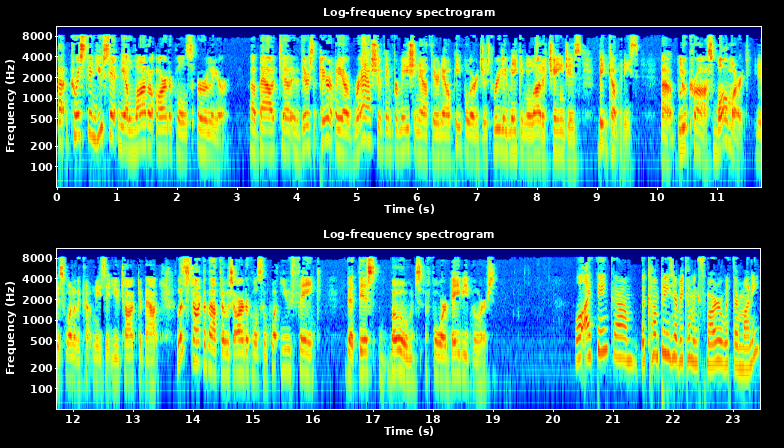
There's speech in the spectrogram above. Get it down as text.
uh, Kristen, you sent me a lot of articles earlier about uh, there's apparently a rash of information out there now. People are just really making a lot of changes. Big companies. Uh, Blue Cross, Walmart is one of the companies that you talked about. Let's talk about those articles and what you think that this bodes for baby boomers. Well, I think um, the companies are becoming smarter with their money,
